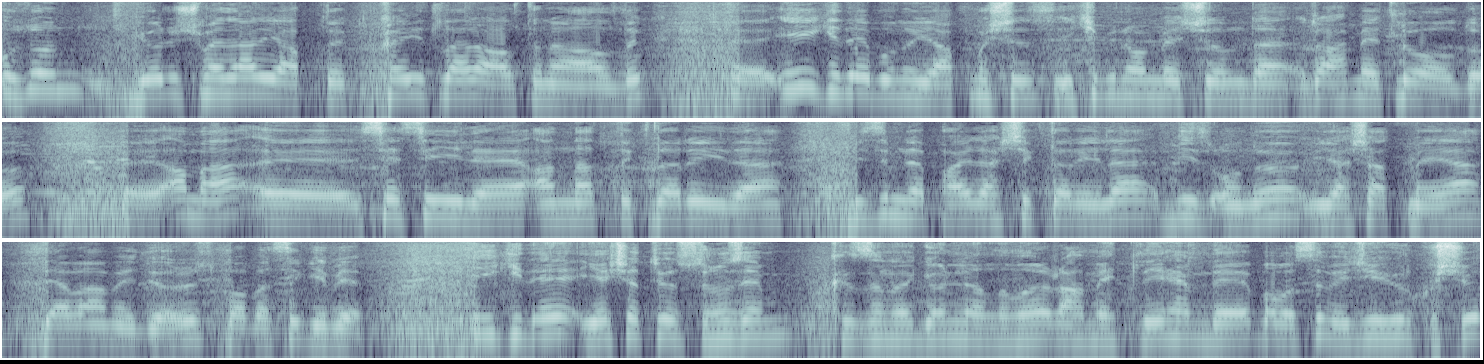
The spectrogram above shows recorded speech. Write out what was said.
uzun görüşmeler yaptık. Kayıtlar altına aldık. Ee, iyi ki de bunu yapmışız. 2015 yılında rahmetli oldu. Ee, ama e, sesiyle, anlattıklarıyla, bizimle paylaştıklarıyla biz onu yaşatmaya devam ediyoruz babası gibi. İyi ki de yaşatıyorsunuz hem kızını Gönül Hanım'ı rahmetli hem de babası Vecihi Hürkuş'u.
